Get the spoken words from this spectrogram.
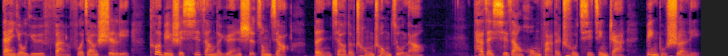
但由于反佛教势力，特别是西藏的原始宗教。本教的重重阻挠，他在西藏弘法的初期进展并不顺利，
